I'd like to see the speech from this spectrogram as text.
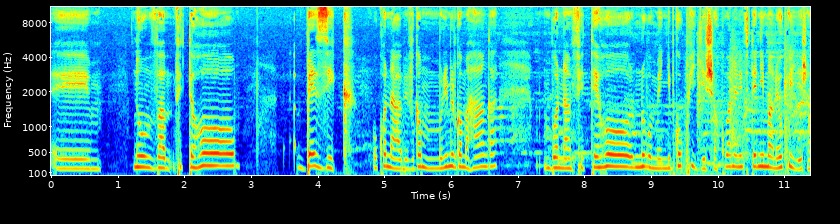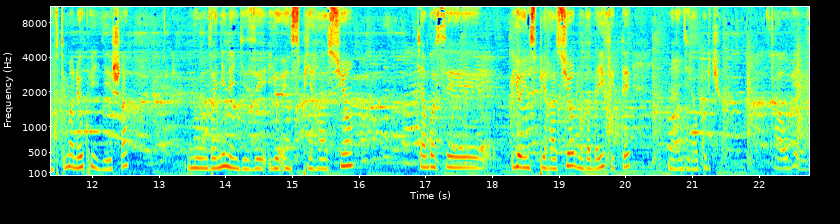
eh, numva mfiteho basic. Uko nabivuga mu rurimi rw'amahanga mbona mfiteho n'ubumenyi bwo kwigisha kuba nari mfite n'impano yo kwigisha mfite impano yo kwigisha numva nyine ngize iyo inspiration cyangwa se iyo inspiration numva ndayifite nangira gutyo. Ntawuhezwa.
